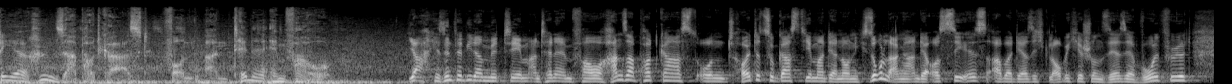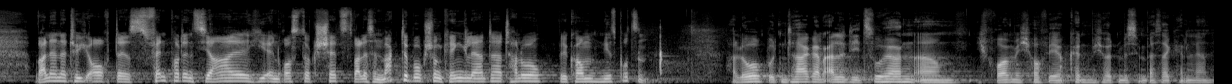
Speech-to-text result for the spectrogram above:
Der Hansa-Podcast von Antenne MV. Ja, hier sind wir wieder mit dem Antenne MV Hansa Podcast und heute zu Gast jemand, der noch nicht so lange an der Ostsee ist, aber der sich, glaube ich, hier schon sehr, sehr wohl fühlt, weil er natürlich auch das Fanpotenzial hier in Rostock schätzt, weil er es in Magdeburg schon kennengelernt hat. Hallo, willkommen, Nils Butzen. Hallo, guten Tag an alle, die zuhören. Ähm, ich freue mich, hoffe, ihr könnt mich heute ein bisschen besser kennenlernen.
